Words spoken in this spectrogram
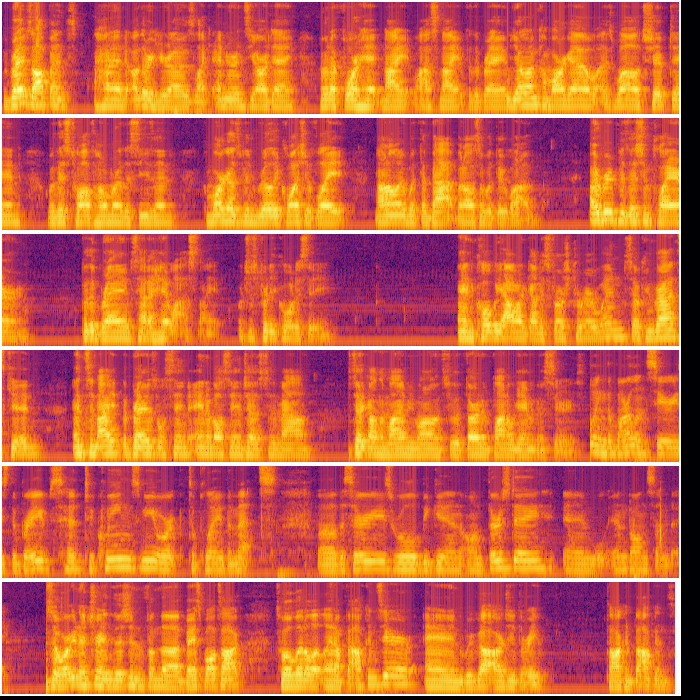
The Braves offense had other heroes like Ender Inciarte, who had a four-hit night last night for the Braves. Johan Camargo as well chipped in with his 12th homer of the season. Camargo's been really clutch of late, not only with the bat but also with the glove. Every position player for the Braves had a hit last night, which was pretty cool to see. And Kolby Allard got his first career win, so congrats, kid. And tonight, the Braves will send Anibal Sanchez to the mound to take on the Miami Marlins for the third and final game of this series. Following the Marlins series, the Braves head to Queens, New York to play the Mets. Uh, the series will begin on Thursday and will end on Sunday. So we're going to transition from the baseball talk to a little Atlanta Falcons here, and we've got RG3 talking Falcons.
